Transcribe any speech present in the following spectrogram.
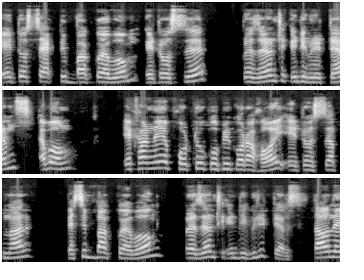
এটা হচ্ছে অ্যাক্টিভ বাক্য এবং এটা হচ্ছে প্রেজেন্ট ইন্ডিফিনিট টেন্স এবং এখানে ফটোকপি করা হয়, এটা হচ্ছে আপনার প্যাসিভ বাক্য এবং প্রেজেন্ট ইন্ডিফিনিট টেন্স তাহলে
